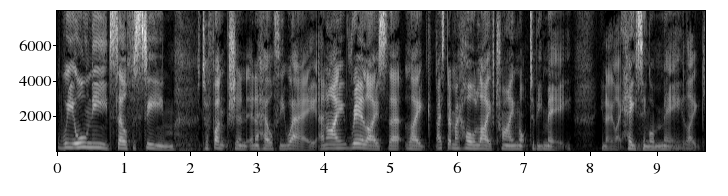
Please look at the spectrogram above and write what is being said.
we all need self-esteem to function in a healthy way and i realized that like i spent my whole life trying not to be me you know like hating on me like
